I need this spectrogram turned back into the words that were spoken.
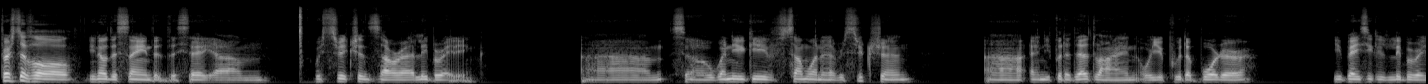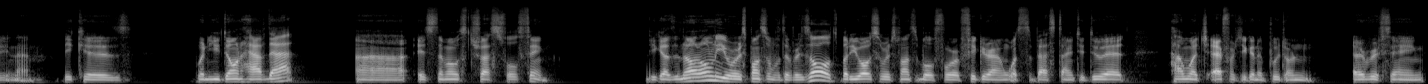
First of all, you know the saying that they say um, restrictions are uh, liberating. Um, so when you give someone a restriction uh, and you put a deadline or you put a border, you're basically liberating them because when you don't have that, uh, it's the most stressful thing because not only you're responsible for the results, but you're also responsible for figuring out what's the best time to do it, how much effort you're going to put on everything.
